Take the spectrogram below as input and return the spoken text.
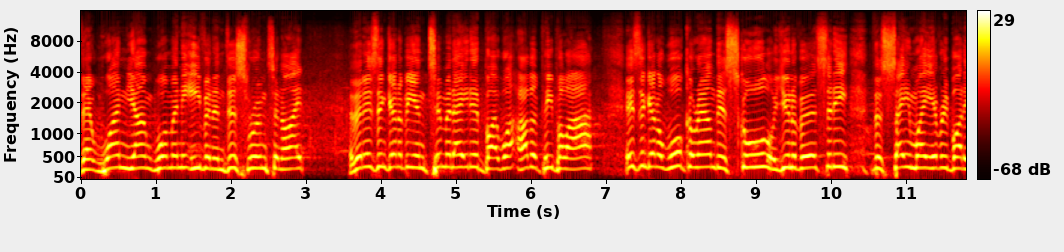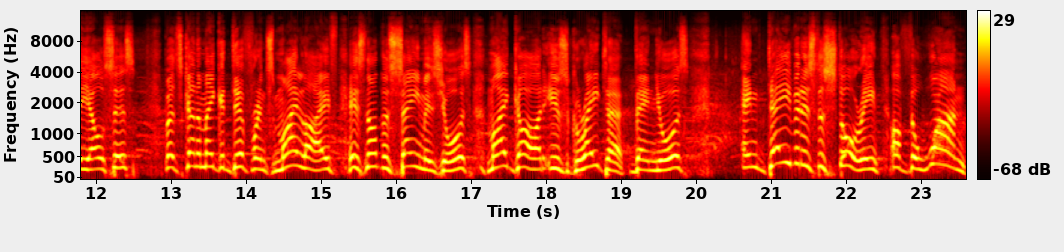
that one young woman, even in this room tonight, that isn't going to be intimidated by what other people are isn't going to walk around this school or university the same way everybody else is but it's going to make a difference. My life is not the same as yours. My God is greater than yours. And David is the story of the one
